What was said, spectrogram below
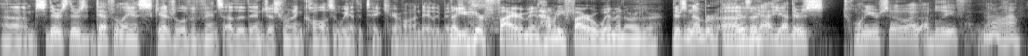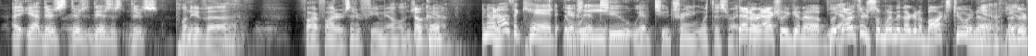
Um, so there's there's definitely a schedule of events other than just running calls that we have to take care of on a daily basis. now you hear firemen. How many fire women are there? There's a number. Uh, Is there? Yeah, yeah. There's 20 or so, I, I believe. Oh wow. Uh, yeah, there's there's there's there's plenty of uh, firefighters that are female and Okay. Yeah. You know, when I was a kid, We actually we have two. We have two training with us right now. That now. are actually gonna. But Yeah. aren't there some women that are gonna box too, or no? Yeah, Are yeah. there?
